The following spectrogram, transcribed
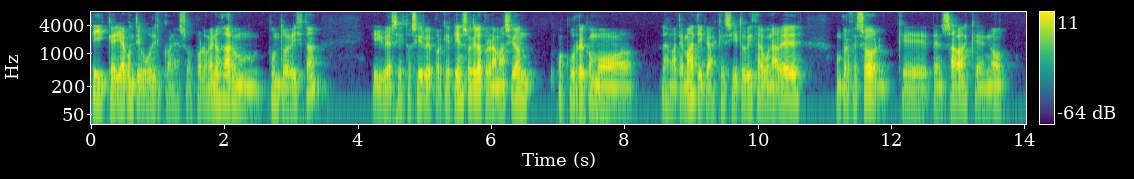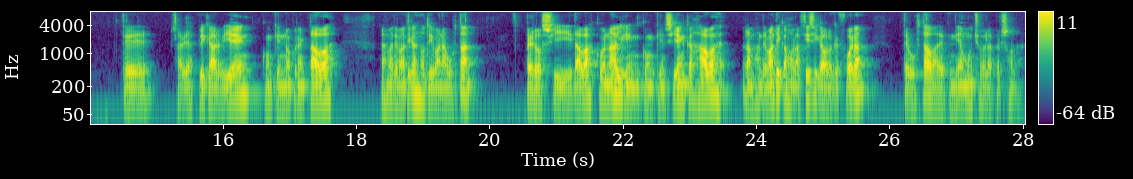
Y quería contribuir con eso, por lo menos dar un punto de vista y ver si esto sirve, porque pienso que la programación ocurre como las matemáticas, que si tuviste alguna vez un profesor que pensabas que no te sabía explicar bien, con quien no conectabas, las matemáticas no te iban a gustar. Pero si dabas con alguien con quien sí encajabas, las matemáticas o la física o lo que fuera, te gustaba, dependía mucho de la persona.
